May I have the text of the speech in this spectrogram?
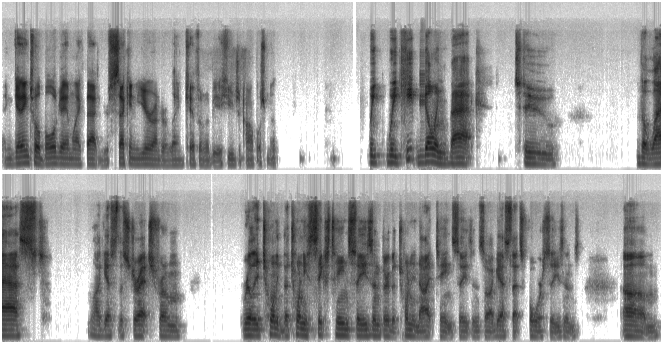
and getting to a bowl game like that in your second year under Lane Kiffin would be a huge accomplishment. We we keep going back to the last, well, I guess the stretch from really 20 the 2016 season through the 2019 season. So I guess that's four seasons. Um,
